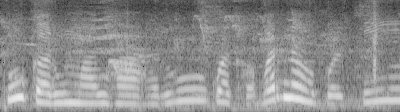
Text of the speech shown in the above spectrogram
શું કરું મારું હારું? કોઈ ખબર ન પડતી.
